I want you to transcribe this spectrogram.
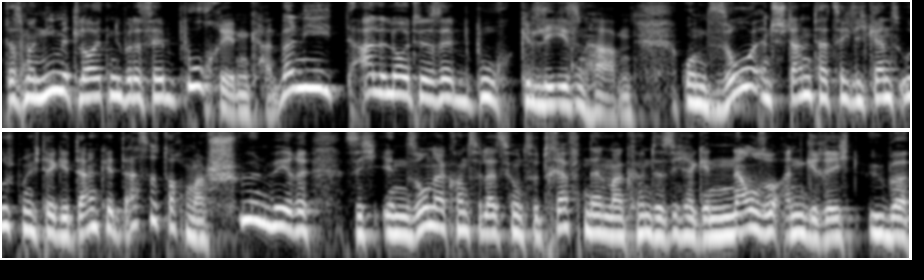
dass man nie mit Leuten über dasselbe Buch reden kann, weil nie alle Leute dasselbe Buch gelesen haben. Und so entstand tatsächlich ganz ursprünglich der Gedanke, dass es doch mal schön wäre, sich in so einer Konstellation zu treffen, denn man könnte sicher genauso angeregt über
